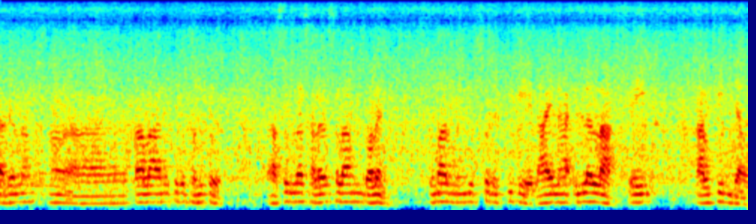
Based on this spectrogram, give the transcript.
রাজেল্লাহ তালা আলী থেকে বর্ণিত রাসুল্লাহ সাল্লাহ সাল্লাম বলেন, তোমার মুমুষ্য ব্যক্তিকে লাইলা ইল্লাল্লাহ এই তালকিন দাও।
